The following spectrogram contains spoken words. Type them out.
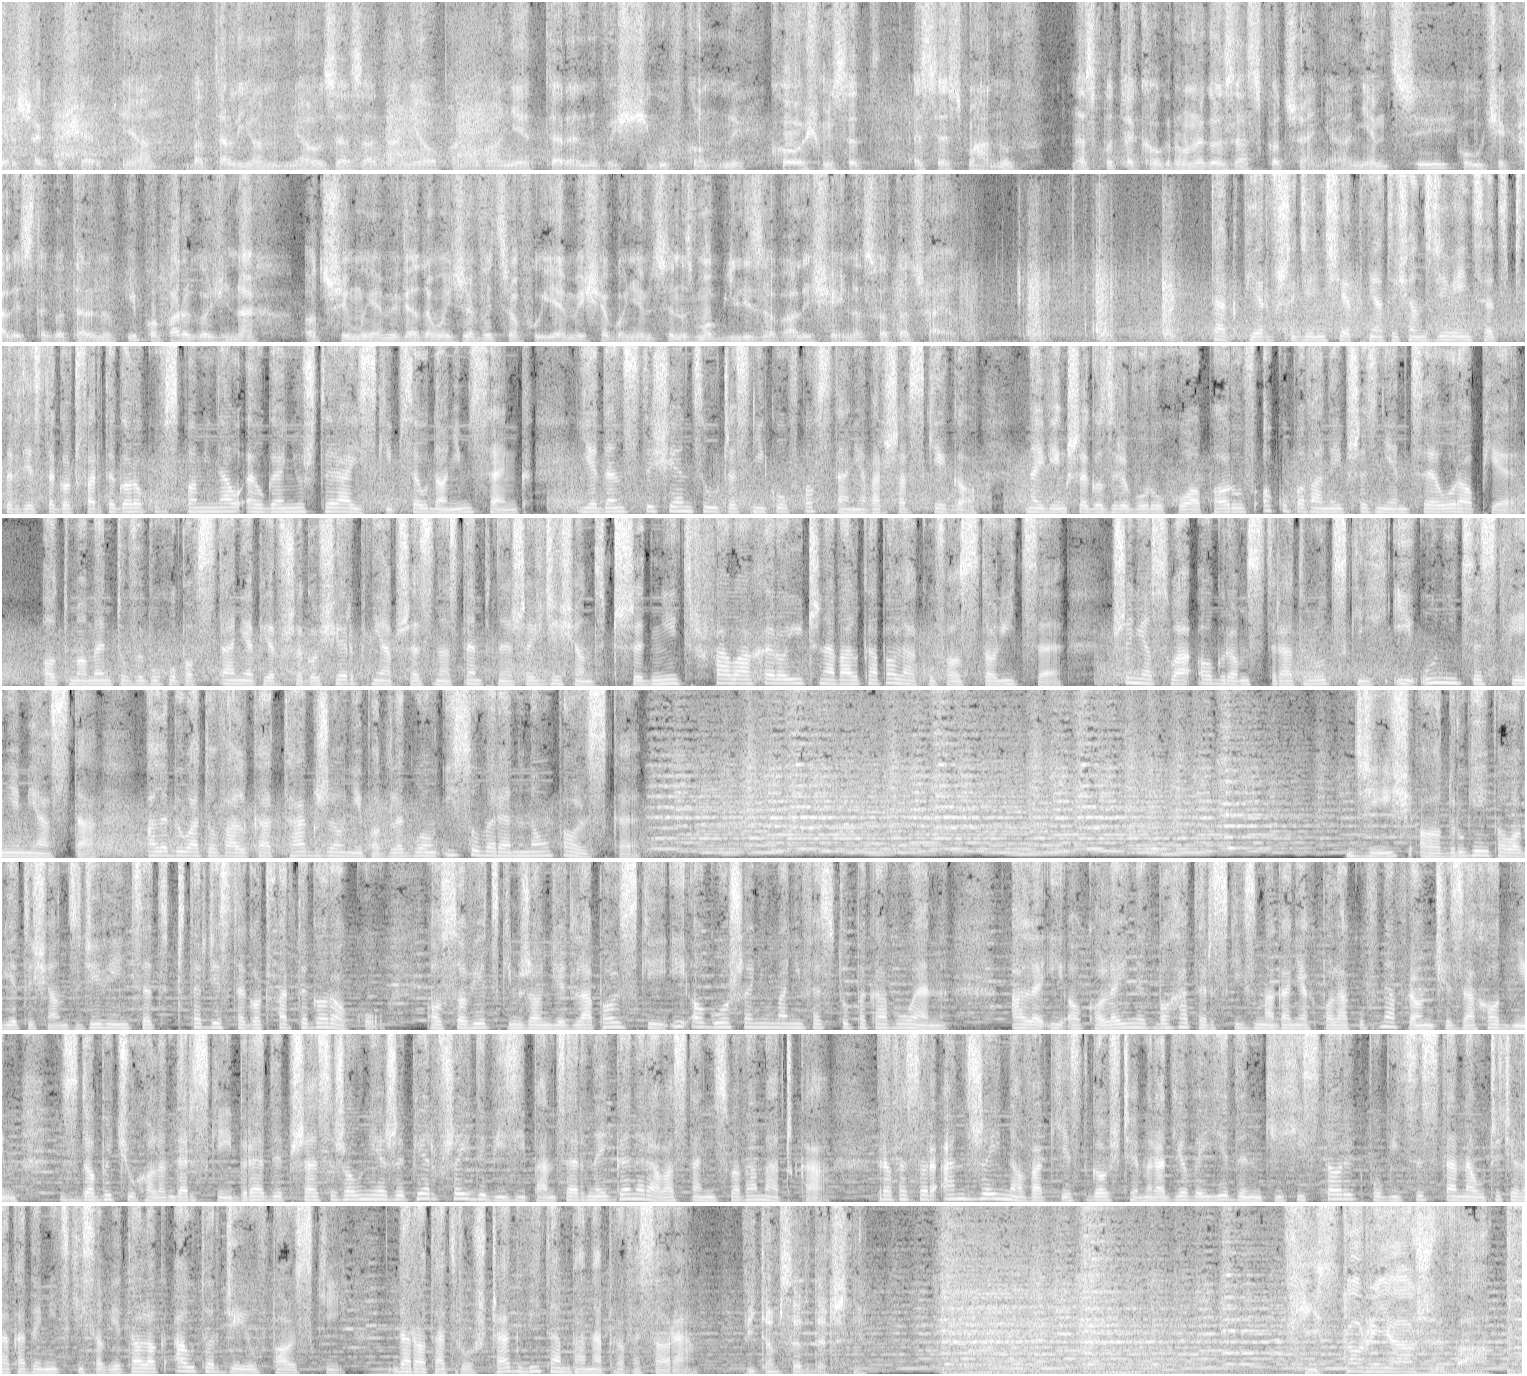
1 sierpnia batalion miał za zadanie opanowanie terenu wyścigów konnych około 800 SS-manów. Na skutek ogromnego zaskoczenia Niemcy pouciekali z tego terenu i po paru godzinach otrzymujemy wiadomość, że wycofujemy się, bo Niemcy zmobilizowali się i nas otaczają. Tak pierwszy dzień sierpnia 1944 roku wspominał Eugeniusz Tyrajski, pseudonim Sęk, jeden z tysięcy uczestników Powstania Warszawskiego, największego zrywu ruchu oporu w okupowanej przez Niemcy Europie. Od momentu wybuchu powstania 1 sierpnia przez następne 63 dni trwała heroiczna walka Polaków o stolicę. Przyniosła ogrom strat ludzkich i unicestwienie miasta, ale była to walka także o niepodległą i suwerenną Polskę. Dziś o drugiej połowie 1944 roku, o sowieckim rządzie dla Polski i ogłoszeniu manifestu PKWN, ale i o kolejnych bohaterskich zmaganiach Polaków na froncie zachodnim, zdobyciu holenderskiej Bredy przez żołnierzy pierwszej Dywizji Pancernej generała Stanisława Maczka. Profesor Andrzej Nowak jest gościem radiowej jedynki, historyk, publicysta, nauczyciel akademicki, sowietolog, autor dziejów Polski. Dorota Truszczak, witam pana profesora. Witam serdecznie. Historia żywa.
